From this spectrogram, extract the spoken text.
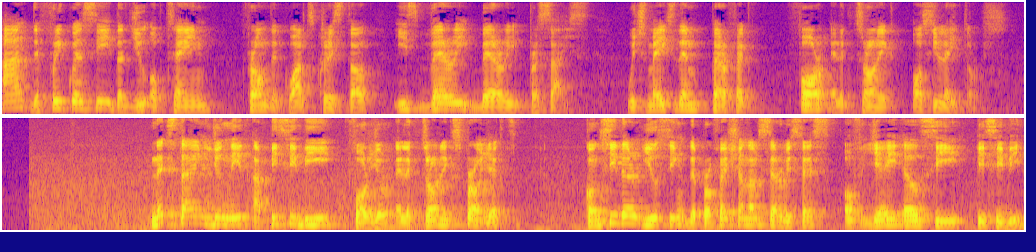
And the frequency that you obtain from the quartz crystal is very, very precise, which makes them perfect for electronic oscillators. Next time you need a PCB for your electronics project, consider using the professional services of JLC PCB.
